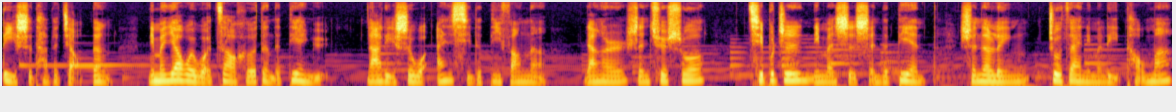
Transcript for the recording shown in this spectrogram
地是他的脚凳。你们要为我造何等的殿宇？哪里是我安息的地方呢？然而神却说：岂不知你们是神的殿？”神的灵住在你们里头吗？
